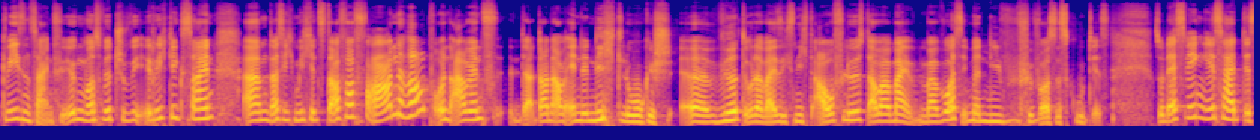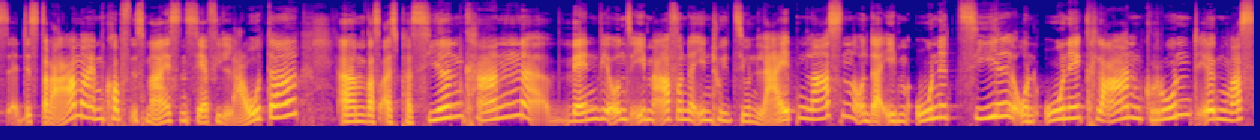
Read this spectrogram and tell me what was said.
gewesen sein. Für irgendwas wird schon richtig sein, ähm, dass ich mich jetzt da verfahren habe und auch wenn es dann am Ende nicht logisch äh, wird oder weil sich es nicht auflöst, aber man, man weiß immer nie, für was es gut ist. So deswegen ist halt das, das Drama im Kopf ist meistens sehr viel lauter, ähm, was als passieren kann, wenn wir uns eben auch von der Intuition leiten lassen und da eben ohne Ziel und ohne klaren Grund irgendwas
